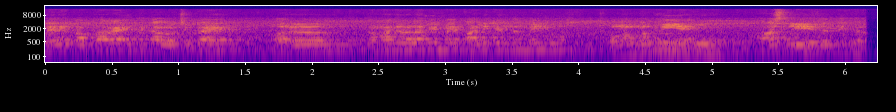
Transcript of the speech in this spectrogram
मेरे पापा का इंतकाल हो चुका है और कमाने वाला भी मैं पाली के अंदर में ही हूँ और मम्मी है, इसलिए।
